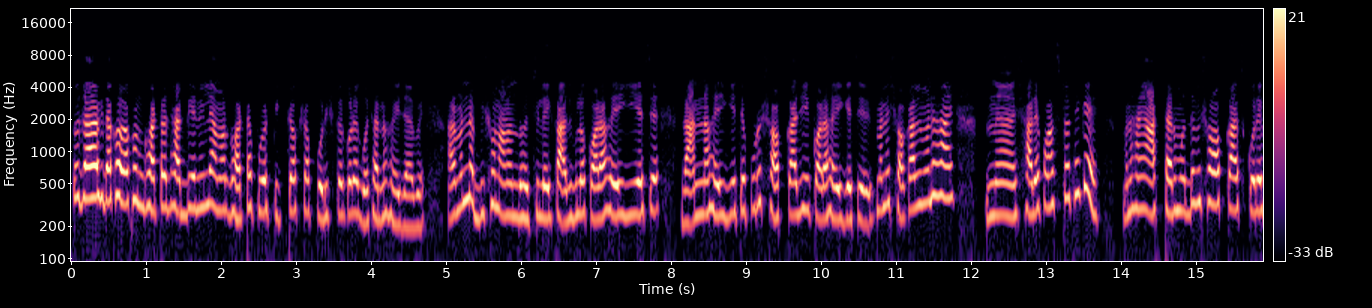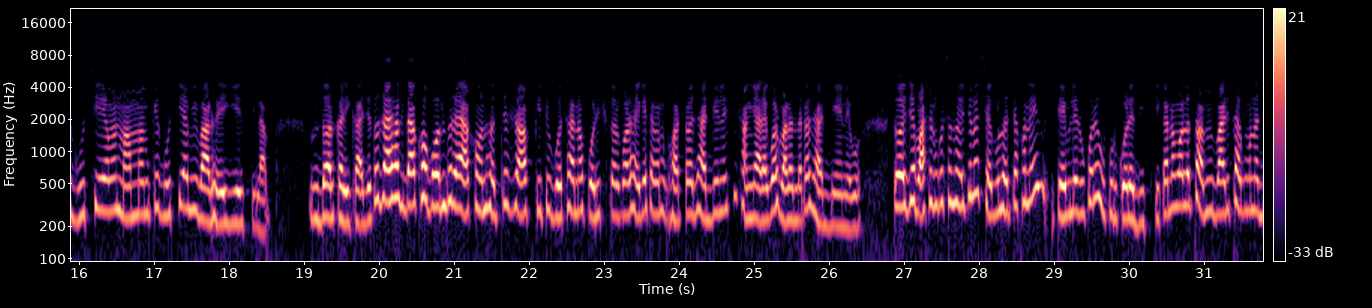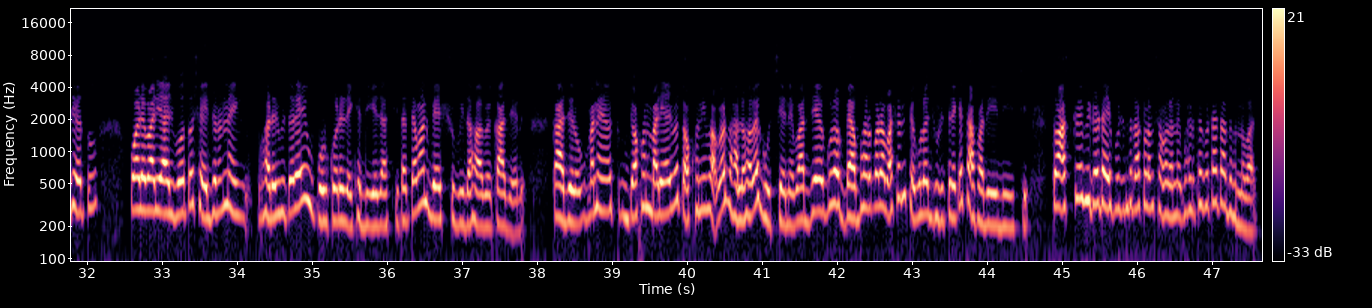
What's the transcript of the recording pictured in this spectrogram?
তো যাই হোক, দেখো, এখন ঘরটা ঝাড় দিয়ে নিলে আমার ঘরটা পুরো টিকটক সব পরিষ্কার করে গোছানো হয়ে যাবে। আর আমার না, ভীষণ আনন্দ হচ্ছিল। এই কাজগুলো করা হয়ে গিয়েছে, রান্না হয়ে গিয়েছে, পুরো সব কাজই করা হয়ে গেছে। মানে সকাল মনে হয় সাড়ে পাঁচটা থেকে মানে হয় আটটার মধ্যে আমি সব কাজ করে গুছিয়ে আমার মাম্মামকে গুছিয়ে আমি বার হয়ে গিয়েছিলাম। দরকারি কাজে। তো যাই হোক, দেখো বন্ধুরা, এখন হচ্ছে সব কিছু গোছানো, পরিষ্কার করা হয়ে গেছে। এখন ঘরটাও ঝাড় দিয়ে নিচ্ছি, সঙ্গে আরেকবার বারান্দাটা ঝাড় দিয়ে নেব। তো ওই যে বাসন কোসন হয়েছিল, সেগুলো হচ্ছে এখন এই টেবিলের উপরে উপর করে দিচ্ছি। কেন বলো তো, আমি বাড়ি থাকব না যেহেতু পরে বাড়ি আসব, তো সেই জন্য এই ঘরের ভিতরেই উপর করে রেখে দিয়ে যাচ্ছি। তাতে আমার বেশ সুবিধা হবে কাজের, কাজেরও। মানে যখন বাড়ি আসবে তখনই আবার ভালোভাবে গুছিয়ে নেব। আর যেগুলো ব্যবহার করা বাসন, সেগুলো ঝুড়িতে রেখে চাপা দিয়ে দিয়েছি তো আজকের ভিডিওটা এই পর্যন্ত রাখলাম। সকালে অনেক ভালো থাকো, টাটা, ধন্যবাদ।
